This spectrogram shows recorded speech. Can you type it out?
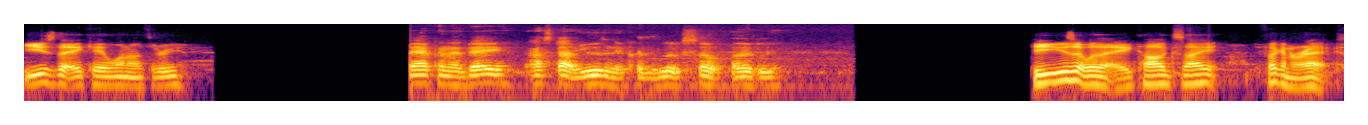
Use the AK 103. Back in the day, I stopped using it because it looked so ugly. Do you use it with an ACOG sight? It fucking wrecks.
